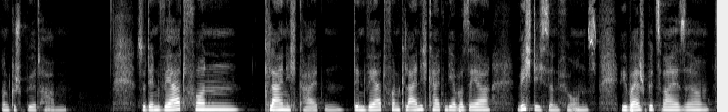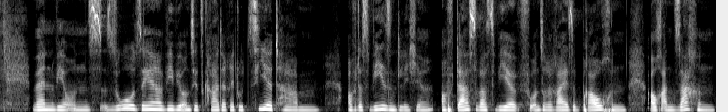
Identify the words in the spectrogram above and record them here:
und gespürt haben. So den Wert von Kleinigkeiten, den Wert von Kleinigkeiten, die aber sehr wichtig sind für uns. Wie beispielsweise, wenn wir uns so sehr, wie wir uns jetzt gerade reduziert haben, auf das Wesentliche, auf das, was wir für unsere Reise brauchen, auch an Sachen.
